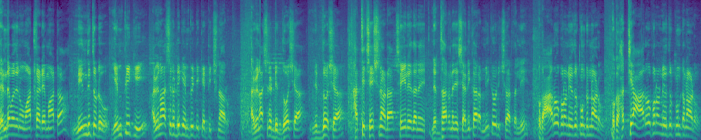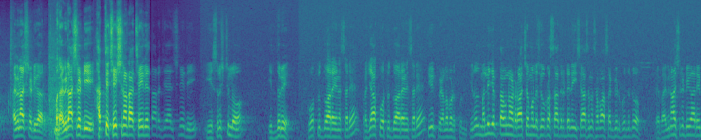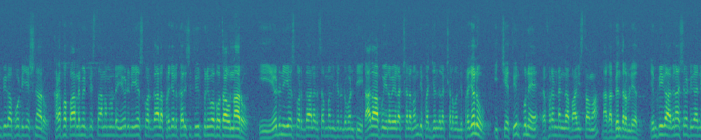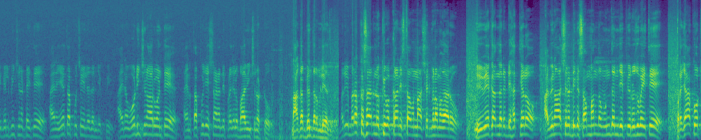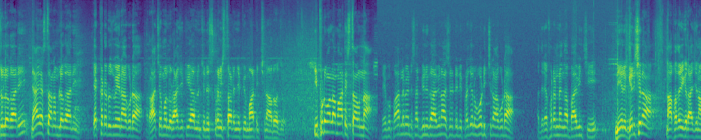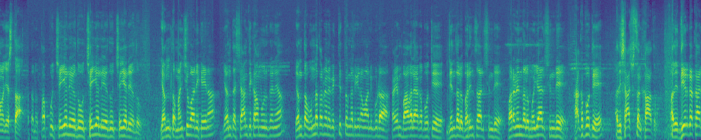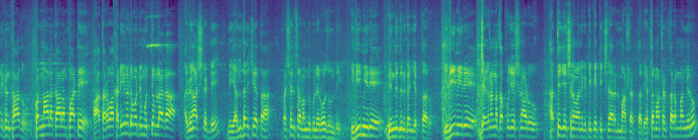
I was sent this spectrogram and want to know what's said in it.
రెండవది నువ్వు మాట్లాడే మాట నిందితుడు ఎంపీకి అవినాష్ రెడ్డికి ఎంపీ టికెట్ ఇచ్చినారు. అవినాష్ రెడ్డి దోష నిర్దోష హత్య చేసినాడా చేయలేదని నిర్ధారణ చేసే అధికారం మీకెవరు ఇచ్చారు తల్లి? ఒక ఆరోపణను ఎదుర్కొంటున్నాడు. ఒక హత్య ఆరోపణను ఎదుర్కొంటున్నాడు అవినాష్ రెడ్డి గారు. మరి అవినాష్ రెడ్డి హత్య చేసినాడా చేయలేదా చేయాల్సినది ఈ సృష్టిలో ఇద్దరే కోర్టు ద్వారా అయినా సరే ప్రజా కోర్టు ద్వారా అయినా సరే తీర్పు వెలబడుతుంది. ఈరోజు మళ్ళీ చెప్తా ఉన్నాడు రాచమల్ల శివప్రసాద్ రెడ్డి అని ఈ శాసనసభ సభ్యుడు ప్రొద్దుటూరు రేపు అవినాష్ రెడ్డి గారు ఎంపీగా పోటీ చేసినారు. కడప పార్లమెంటరీ స్థానం నుండి ఏడు నియోజకవర్గాల ప్రజలు కలిసి తీర్పునివ్వబోతా ఉన్నారు. ఈ ఏడు నియోజకవర్గాలకు సంబంధించినటువంటి దాదాపు ఇరవై లక్షల మంది పద్దెనిమిది లక్షల మంది ప్రజలు ఇచ్చే తీర్పునే రెఫరెండంగా భావిస్తామా? నాకు అభ్యంతరం లేదు. ఎంపీగా అవినాష్ రెడ్డి గారిని గెలిపించినట్టయితే ఆయన ఏ తప్పు చేయలేదని చెప్పి ఆయన ఓడించినారు అంటే ఆయన తప్పు చేసినాడని ప్రజలు భావించినట్టు. నాకు అభ్యంతరం లేదు. మరి మరొక్కసారి నొక్కి ఒక్కానిస్తా ఉన్న షర్మిలమ్మ గారు. వివేకానంద రెడ్డి హత్యలో అవినాష్ రెడ్డికి సంబంధం ఉందని చెప్పి రుజువైతే ప్రజా కోర్టులో కానీ న్యాయస్థానంలో కానీ ఎక్కడ రుజువైనా కూడా రాచమల్లు రాజకీయాల నుంచి నిష్క్రమిస్తాడని చెప్పి మాట ఇచ్చిన ఆ రోజు. ఇప్పుడు మళ్ళా మాట ఇస్తా ఉన్నా రేపు పార్లమెంటు సభ్యునిగా అవినాష్ రెడ్డిని ప్రజలు ఓడించినా కూడా అది రెఫరెండంగా భావించి నేను గెలిచిన నా పదవికి రాజీనామా చేస్తా. అతను తప్పు చేయలేదు చేయలేదు చేయలేదు. ఎంత మంచివానికైనా ఎంత శాంతి కామునికైనా ఎంత ఉన్నతమైన వ్యక్తిత్వం కలిగిన వానికి కూడా టైం బాగలేకపోతే నిందలు భరించాల్సిందే పరనిందలు మొయ్యాల్సిందే. కాకపోతే అది శాశ్వతం కాదు. అది దీర్ఘకాలికం కాదు. కొన్నాళ్ళ కాలం పాటే. ఆ తర్వాత కడిగినటువంటి ముత్యంలాగా అవినాష్ రెడ్డి మీ అందరి చేత ప్రశంసలు అందుకునే రోజు ఉంది. ఇది మీరే నిందితునికని చెప్తారు. ఇది మీరే జగనన్న తప్పు చేసినాడు హత్య చేసిన వానికి టికెట్ ఇచ్చినారని మాట్లాడతారు. ఎట్లా మాట్లాడతారమ్మా మీరు?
